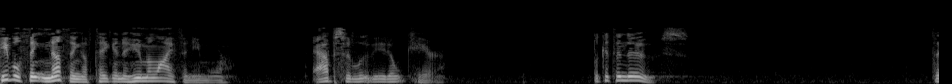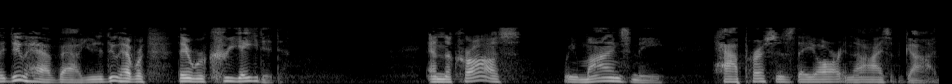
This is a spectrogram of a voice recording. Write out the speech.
People think nothing of taking a human life anymore. Absolutely they don't care. Look at the news. They do have value. They do have, they were created. And the cross reminds me how precious they are in the eyes of God.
